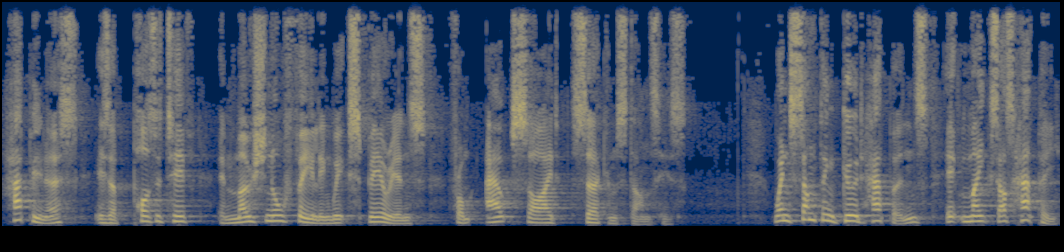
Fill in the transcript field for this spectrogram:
Happiness is a positive, emotional feeling we experience from outside circumstances. When something good happens, it makes us happy.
